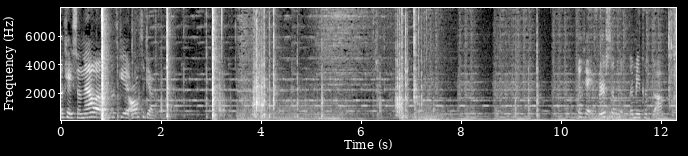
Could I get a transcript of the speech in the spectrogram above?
Okay, so now uh, let's get it all together. Let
